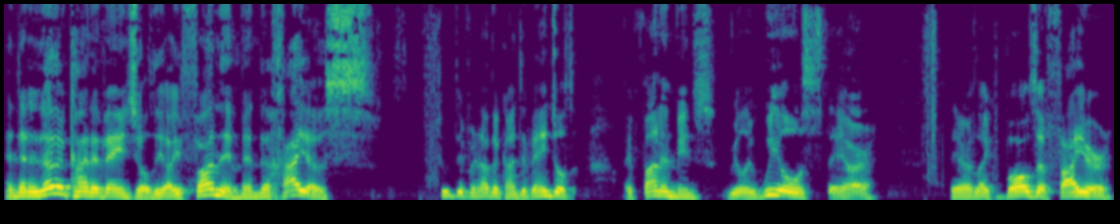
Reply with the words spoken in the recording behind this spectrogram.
And then another kind of angel, the Oifanim and the Chayos, two different other kinds of angels. Oifanim means really wheels. They are they are like balls of fire,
